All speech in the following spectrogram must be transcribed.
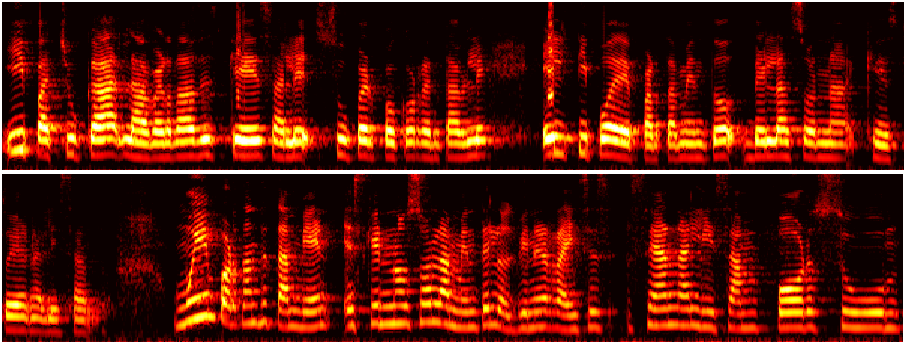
Y Pachuca, la verdad es que sale súper poco rentable el tipo de departamento de la zona que estoy analizando. Muy importante también es que no solamente los bienes raíces se analizan por su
